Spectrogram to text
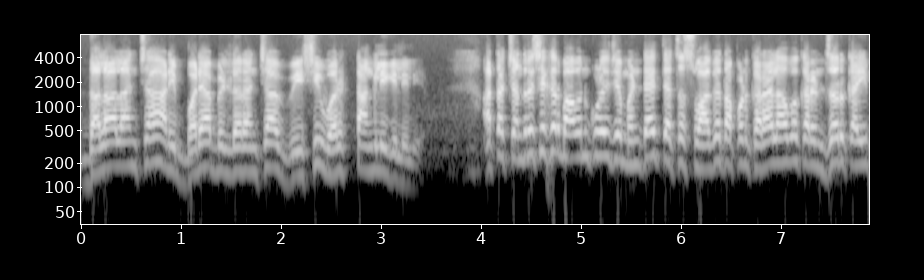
दलालांच्या आणि बड्या बिल्डरांच्या वेशीवर टांगली गेलेली आहे. आता चंद्रशेखर बावनकुळे जे म्हणतायत त्याचं स्वागत आपण करायला हवं कारण जर काही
